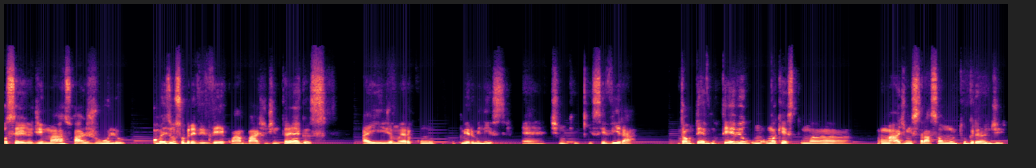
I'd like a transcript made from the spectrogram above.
Ou seja, de março a julho, como eles iam sobreviver com a baixa de entregas, aí já não era com o primeiro-ministro. É, tinham que, que se virar. Então teve, teve uma, uma, uma administração muito grande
